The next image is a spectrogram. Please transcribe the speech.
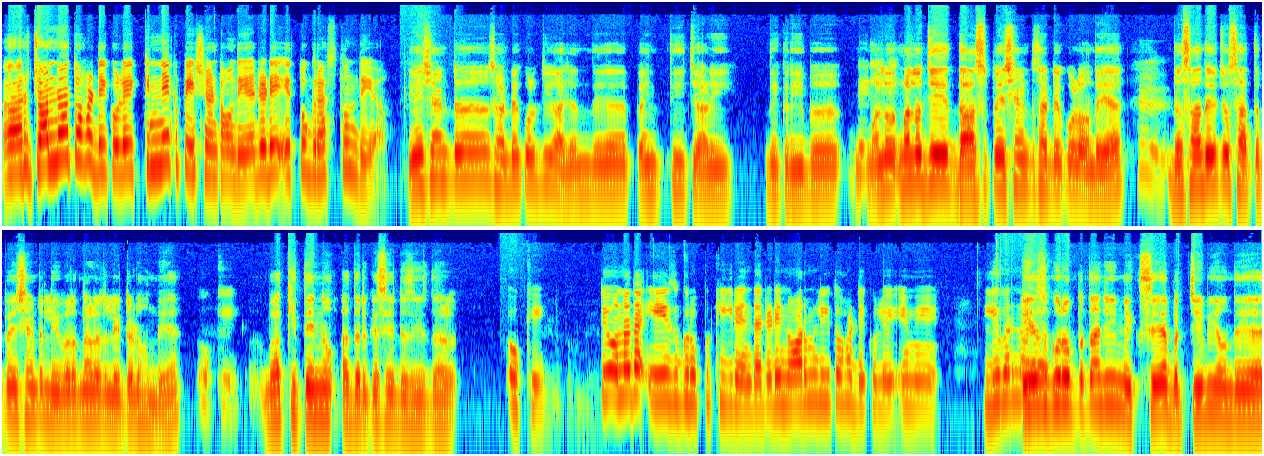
ਰੋਜ਼ਾਨਾ ਤੁਹਾਡੇ ਕੋਲੇ ਕਿੰਨੇ ਕੁ ਪੇਸ਼ੈਂਟ ਆਉਂਦੇ ਆ ਜਿਹੜੇ ਇਹ ਤੋਂ ਗ੍ਰਸਤ ਹੁੰਦੇ ਆ? ਪੇਸ਼ੈਂਟ ਸਾਡੇ ਕੋਲ ਜੀ ਆ ਜਾਂਦੇ ਆ 35 40 ਦੇ ਕਰੀਬ? ਮੰਨ ਲਓ ਮੰਨ ਲਓ ਜੇ 10 ਪੇਸ਼ੈਂਟ ਸਾਡੇ ਕੋਲ ਆਉਂਦੇ ਆ 10 ਦੇ ਵਿੱਚੋਂ 7 ਪੇਸ਼ੈਂਟ ਲਿਵਰ ਨਾਲ ਰਿਲੇਟਡ ਹੁੰਦੇ ਆ। ਓਕੇ। ਬਾਕੀ ਤਿੰਨ ਅਦਰ ਕਿਸੇ ਡਿਜ਼ੀਜ਼ ਨਾਲ। ਓਕੇ। ਤੇ ਉਹਨਾਂ ਦਾ ਏਜ ਗਰੁੱਪ ਕੀ ਰਹਿੰਦਾ ਜਿਹੜੇ ਨਾਰਮਲੀ ਤੁਹਾਡੇ ਕੋਲੇ ਐਵੇਂ ਲਿਵਰ ਇਸ ਨਾਲ ਗਰੁੱਪ ਤਾਂ ਜੀ ਮਿਕਸ ਹੈ ਬੱਚੇ ਵੀ ਆਉਂਦੇ ਆ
